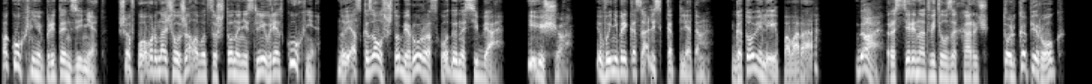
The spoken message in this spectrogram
«По кухне претензий нет. Шеф-повар начал жаловаться, что нанесли вред кухне, но я сказал, что беру расходы на себя. И еще. Вы не прикасались к котлетам? Готовили повара?» «Да», — растерянно ответил Захарыч, — «только пирог».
